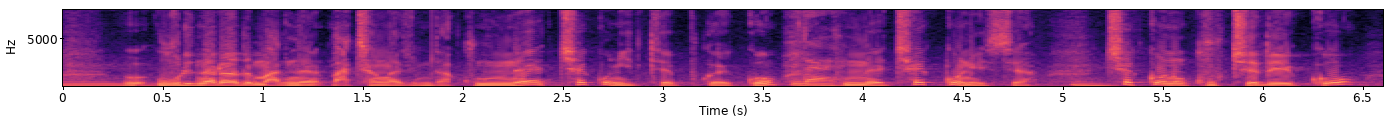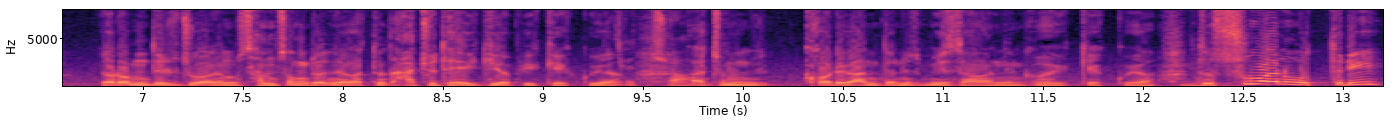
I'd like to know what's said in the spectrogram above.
음. 우- 우리나라도 맞네, 마찬가지입니다. 국내 채권 ETF가 있고 네. 음. 국내 채권이 있어요. 채권은 국채도 있고 여러분들이 좋아하는 삼성전자 같은 아주 대기업이 있겠고요. 아, 좀 거래가 안 되는 좀 이상한 거 있겠고요. 음. 또 수많은 것들이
